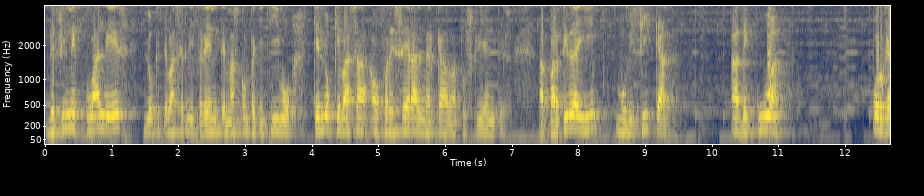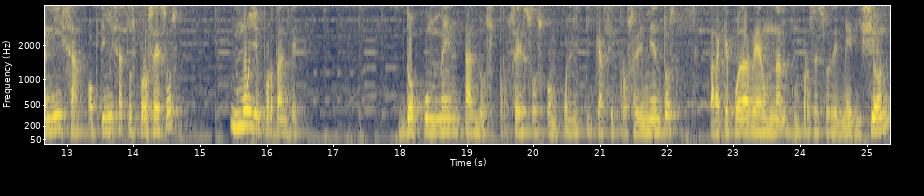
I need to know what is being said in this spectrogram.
Define cuál es lo que te va a hacer diferente, más competitivo, qué es lo que vas a ofrecer al mercado, a tus clientes. A partir de ahí, modifica, adecua, organiza, optimiza tus procesos. Muy importante, documenta los procesos con políticas y procedimientos para que pueda haber un proceso de medición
